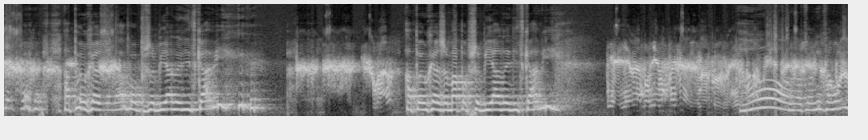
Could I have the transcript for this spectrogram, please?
A pęcherze ma poprzebijane nitkami? Słucham? A pęcherze ma poprzebijane nitkami? Nie, nie ma, bo nie ma pejzaży, no kurde. O, no to niesamowite.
